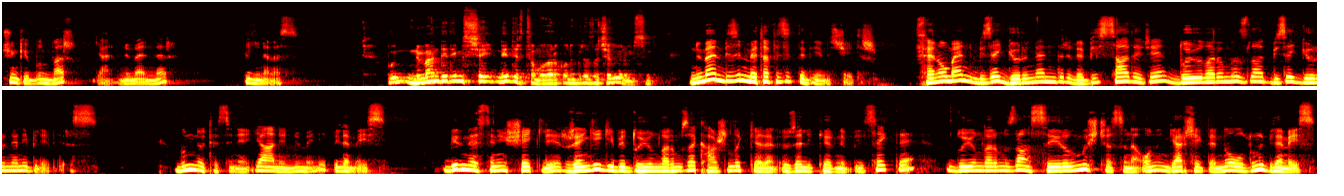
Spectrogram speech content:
Çünkü bunlar yani nümenler bilinemez. Bu nümen dediğimiz şey nedir tam olarak onu biraz açabilir misin? Nümen bizim metafizik dediğimiz şeydir. Fenomen bize görünendir ve biz sadece duyularımızla bize görüneni bilebiliriz. Bunun ötesini yani nümeni bilemeyiz. Bir nesnenin şekli, rengi gibi duyumlarımıza karşılık gelen özelliklerini bilsek de duyumlarımızdan sıyrılmışçasına onun gerçekte ne olduğunu bilemeyiz.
